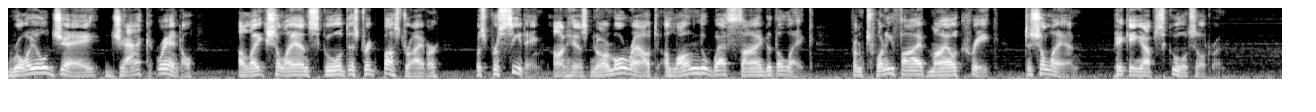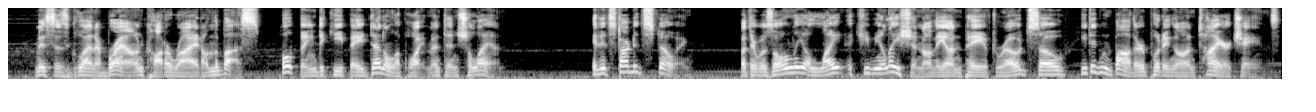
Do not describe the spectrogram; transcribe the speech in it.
Royal J. Jack Randall, a Lake Chelan School District bus driver, was proceeding on his normal route along the west side of the lake from 25 Mile Creek to Chelan, picking up schoolchildren. Mrs. Glenna Brown caught a ride on the bus, hoping to keep a dental appointment in Chelan. It had started snowing, but there was only a light accumulation on the unpaved road, so he didn't bother putting on tire chains.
